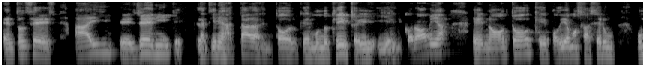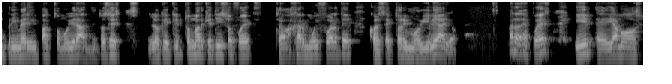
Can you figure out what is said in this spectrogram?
Entonces, hay eh, Jenny, que la tiene atada en todo lo que es el mundo cripto y, en economía, eh, notó que podíamos hacer un, un primer impacto muy grande. Entonces, lo que Crypto Market hizo fue trabajar muy fuerte con el sector inmobiliario para después ir, eh, digamos,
